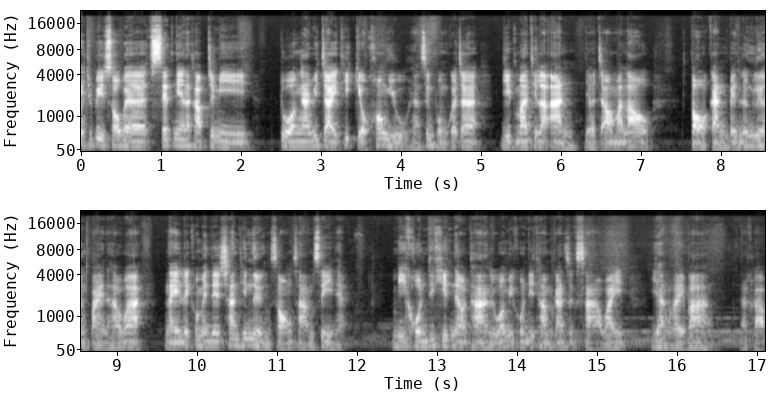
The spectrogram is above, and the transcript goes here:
i2p Software Set เนี่ยนะครับจะมีตัวงานวิจัยที่เกี่ยวข้องอยู่นะซึ่งผมก็จะหยิบมาทีละอัน เดี๋ยวจะเอามาเล่าต่อกันเป็นเรื่องๆไปนะครับว่าใน recommendation ที่ 1 2 3 4เนี่ยมีคนที่คิดแนวทางหรือว่ามีคนที่ทำการศึกษาไว้อย่างไรบ้าง นะครับ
